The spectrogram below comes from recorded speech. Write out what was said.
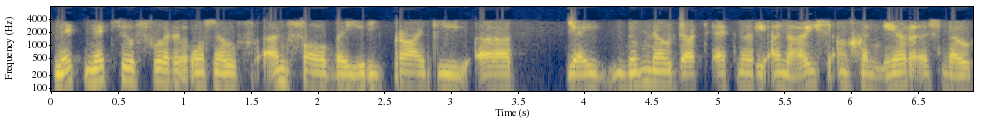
Net net so voor ons nou inval by hierdie praatjie uh jy noem nou dat ek nou die inhuis ingenieur is nou.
